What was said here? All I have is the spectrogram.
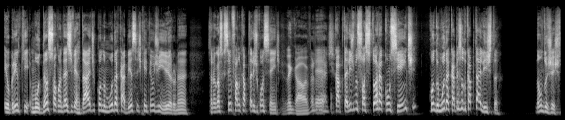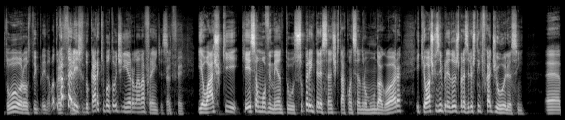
eu brinco que mudança só acontece de verdade quando muda a cabeça de quem tem o dinheiro, né? Isso é um negócio que sempre fala no capitalismo consciente. É legal, é verdade. É, o capitalismo só se torna consciente quando muda a cabeça do capitalista. Não do gestor ou do empreendedor, mas do Perfeito. capitalista, do cara que botou o dinheiro lá na frente. Assim. Perfeito. E eu acho que, que esse é um movimento super interessante que está acontecendo no mundo agora e que eu acho que os empreendedores brasileiros têm que ficar de olho, assim. É,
